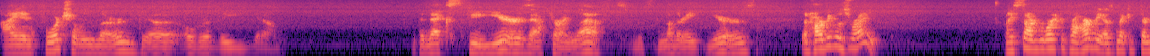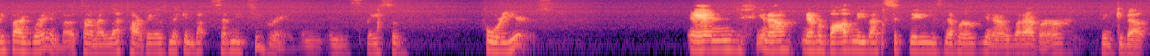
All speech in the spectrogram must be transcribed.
I unfortunately learned uh, over the, you know, the next few years after I left, another eight years, that Harvey was right. I started working for Harvey, I was making 35 grand. By the time I left Harvey, I was making about 72 grand in, in the space of four years. And, you know, never bothered me about sick days, never, you know, whatever. Think about,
